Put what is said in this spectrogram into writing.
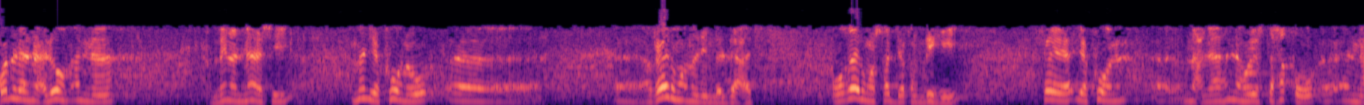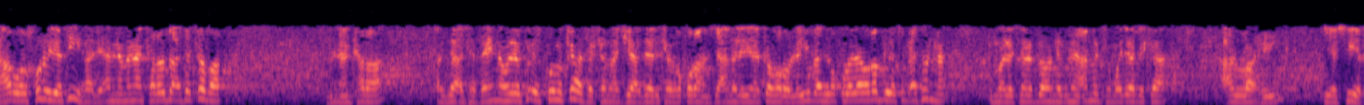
ومن المعلوم أن من الناس من يكون آه، آه، غير مؤمن بالبعث وغير مصدق به فيكون آه، معناه أنه يستحق النار والخلود فيها لأن من أنكر البعث كفر. من أنكر البعث فإنه يكون كافر كما جاء ذلك في القرآن. زعم الذين كفروا لن يبعثوا قبل وربي لتبعثن ثم لتنبؤن بما عملتم وذلك على الله يسير.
